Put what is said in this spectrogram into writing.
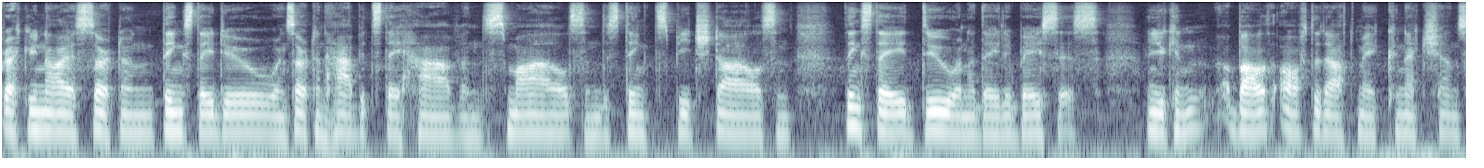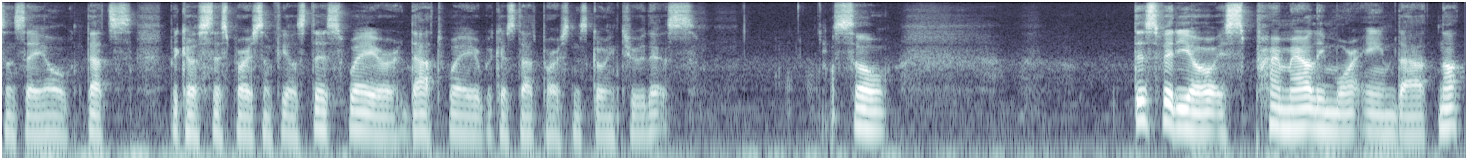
recognize certain things they do and certain habits they have and smiles and distinct speech styles and things they do on a daily basis and you can about after that make connections and say oh that's because this person feels this way or that way or because that person is going through this so this video is primarily more aimed at not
